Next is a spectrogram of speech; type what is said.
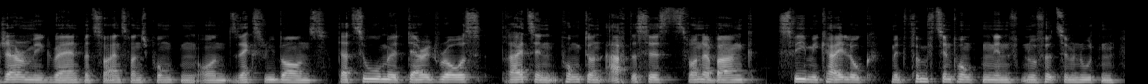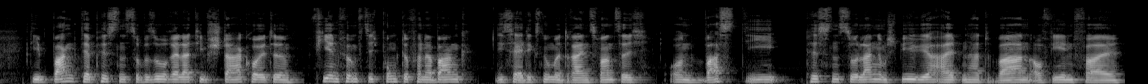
Jeremy Grant mit 22 Punkten und 6 Rebounds. Dazu mit Derrick Rose 13 Punkte und 8 Assists von der Bank. Svi Mikhailuk mit 15 Punkten in nur 14 Minuten. Die Bank der Pistons sowieso relativ stark heute. 54 Punkte von der Bank. Die Celtics nur mit 23. Und was die Pistons so lange im Spiel gehalten hat, waren auf jeden Fall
